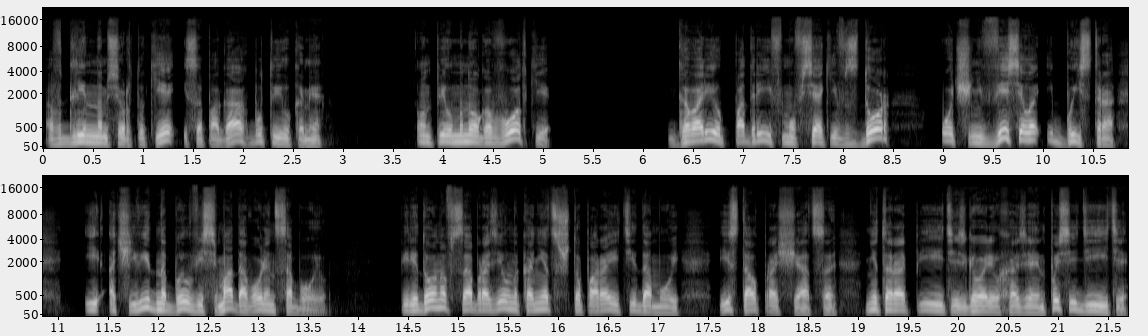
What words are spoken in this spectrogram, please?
в длинном сюртуке и сапогах бутылками. Он пил много водки, говорил под рифму всякий вздор, очень весело и быстро, и, очевидно, был весьма доволен собою. Передонов сообразил, наконец, что пора идти домой, и стал прощаться. «Не торопитесь», — говорил хозяин, — «посидите».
